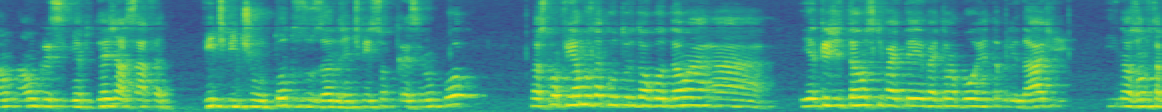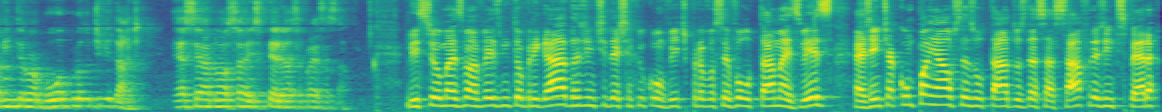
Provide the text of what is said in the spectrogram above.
há um, há um crescimento desde a safra 2021, todos os anos a gente vem só crescendo um pouco. Nós confiamos na cultura do algodão a, a, e acreditamos que vai ter, vai ter uma boa rentabilidade e nós vamos também ter uma boa produtividade. Essa é a nossa esperança para essa safra. Lício, mais uma vez, muito obrigado. A gente deixa aqui o convite para você voltar mais vezes, a gente acompanhar os resultados dessa safra. A gente espera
